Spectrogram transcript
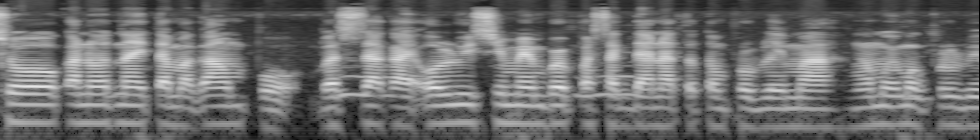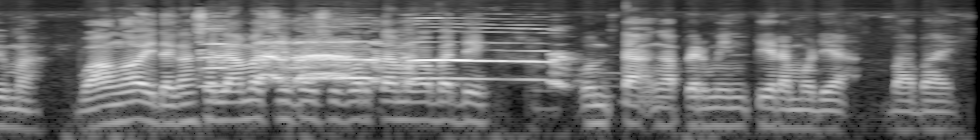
So kanot na ita magampo basta kay always remember pasagda nato tong problema nga mo magproblema. Buangoy daghang salamat sa inyong suporta mga bade. Unta nga perminti ra mo dia. Bye bye.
